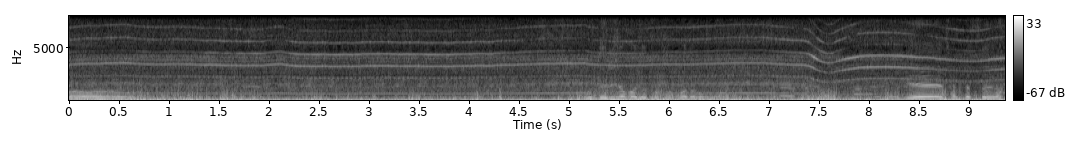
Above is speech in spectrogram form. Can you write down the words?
오 내리자마자 덥석 받아먹네. 예, 잘 뺐어요.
